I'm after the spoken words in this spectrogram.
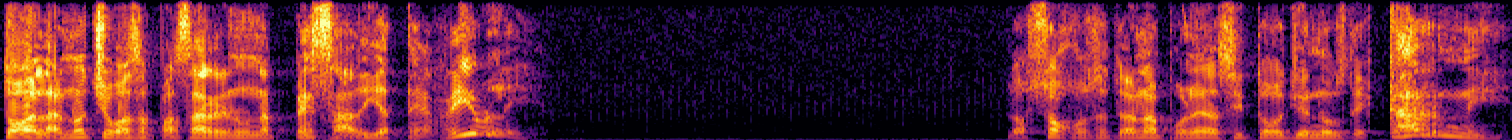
toda la noche vas a pasar en una pesadilla terrible. Los ojos se te van a poner así todos llenos de carne.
